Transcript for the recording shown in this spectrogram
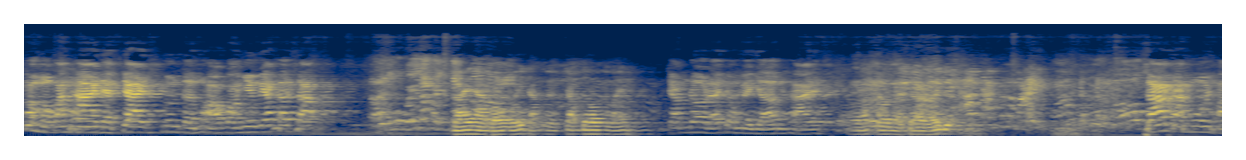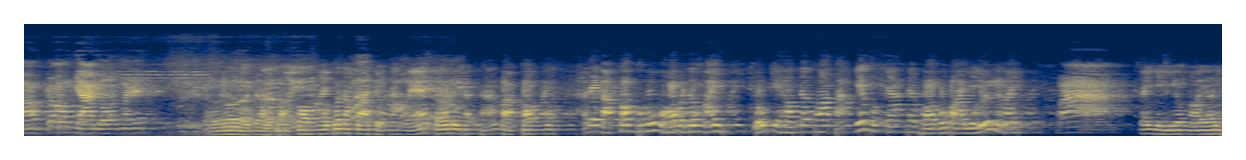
Có một anh hai đẹp trai Lương tình họ còn như ghét hết sao đây là bộ quỷ tặng một trăm đô nha mày. Trăm đô để cho người vợ ông xài rồi đất ơi là trời ơi. Sáu trăm mươi hộp cho ông già ruột mày đi. Ơi là trời bà con ơi có năm ba chục ngàn lẻ cho đi thanh thản bà con ơi ở đây bà con không ủng hộ mày đâu mày. Chủ kỳ hồng tân khoa tặng dép một trang theo phò của bà về dưới nha mày. Bà cái gì ông nội ơi?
